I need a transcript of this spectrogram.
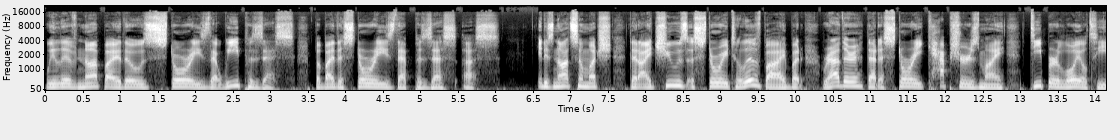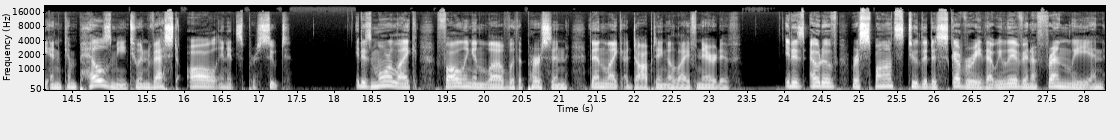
we live not by those stories that we possess, but by the stories that possess us. It is not so much that I choose a story to live by, but rather that a story captures my deeper loyalty and compels me to invest all in its pursuit. It is more like falling in love with a person than like adopting a life narrative. It is out of response to the discovery that we live in a friendly and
